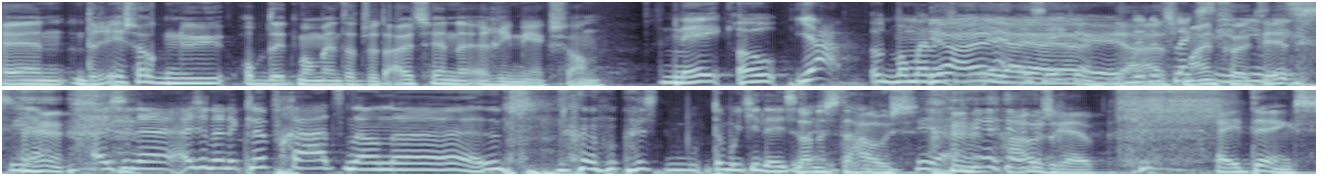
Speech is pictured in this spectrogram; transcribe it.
En er is ook nu, op dit moment dat we het uitzenden, een remix van. Nee, oh ja, op het moment Ja, dat je, ja, zeker. Ja, de reflectie remix. Als, je naar, als je naar de club gaat, dan, eh, dan moet je deze. Dan is het house. Ja. house rap. Hey, thanks.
